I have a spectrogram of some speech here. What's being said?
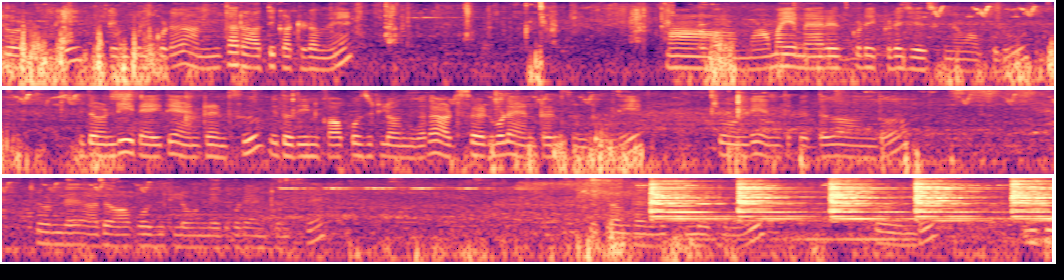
చూడండి టెంపుల్ కూడా అంతా రాతి కట్టడమే. మా మామయ్య మ్యారేజ్ కూడా ఇక్కడే చేసుకున్నాం అప్పుడు. ఇదండి ఇదైతే ఎంట్రన్స్. ఇదో దీనికి ఆపోజిట్లో ఉంది కదా అటు సైడ్ కూడా ఎంట్రన్స్ ఉంటుంది. చూడండి ఎంత పెద్దగా ఉందో. చూడండి అది ఆపోజిట్లో ఉండేది కూడా ఎంట్రన్స్. చూద్దాం రండి చూడండి ఇది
